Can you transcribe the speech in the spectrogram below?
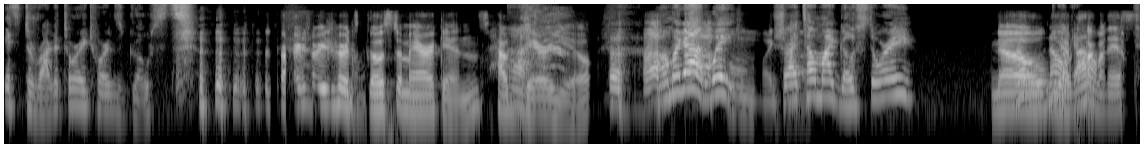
it's derogatory towards ghosts. Derogatory towards ghost Americans. How Uh. dare you? oh my god! Wait, Oh my should I tell my ghost story? No, No, no, we have to not talk on about- this.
